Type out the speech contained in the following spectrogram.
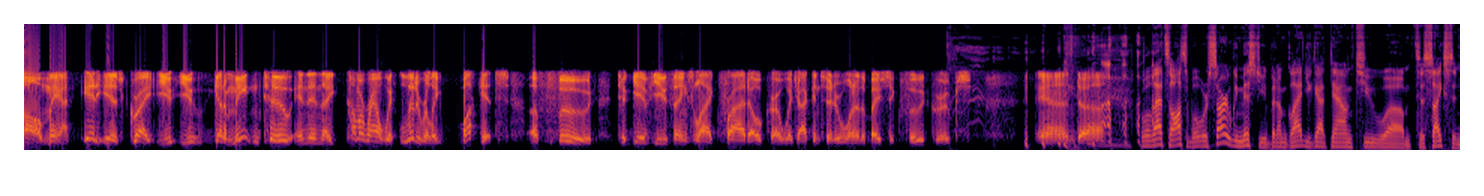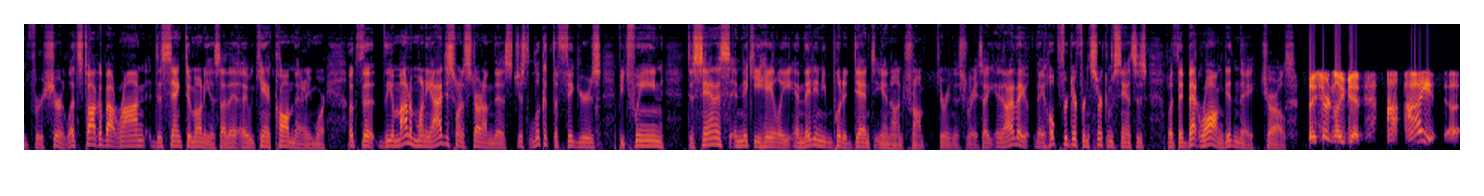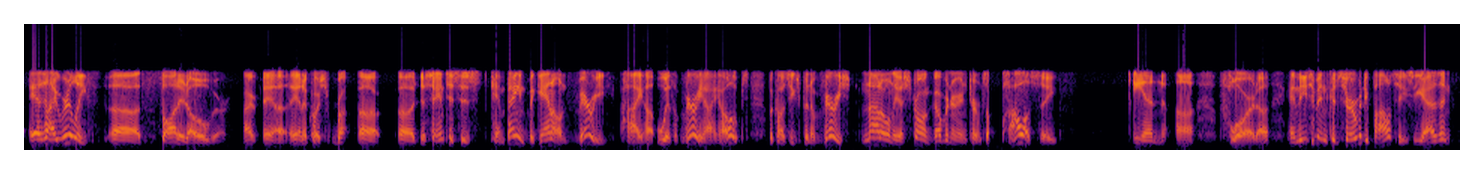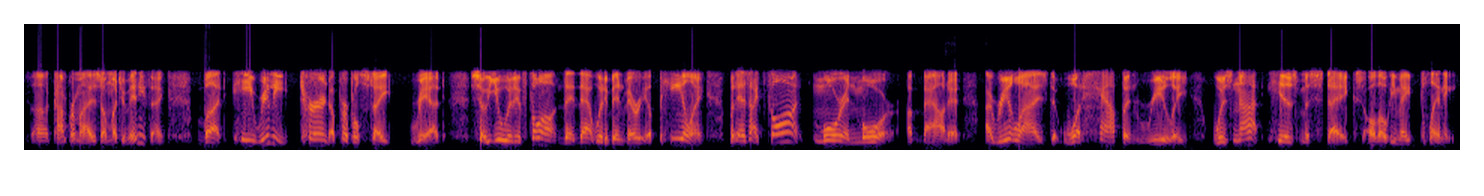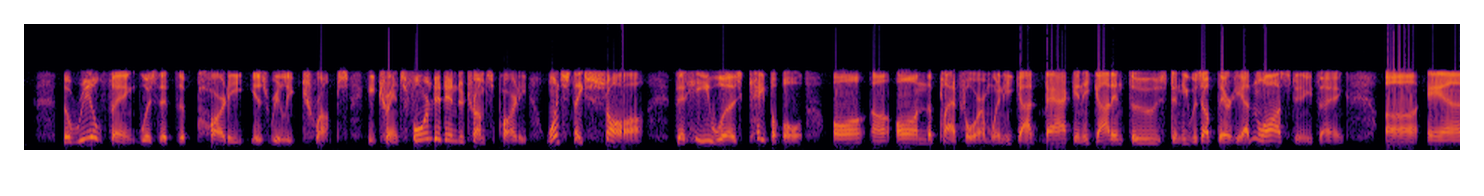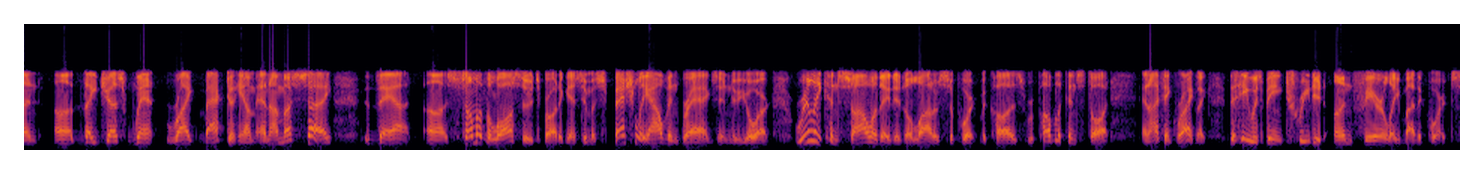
Oh man, it is great. You you get a meat and two, and then they come around with literally buckets of food to give you things like fried okra, which I consider one of the basic food groups. And uh, Well, that's awesome. Well, we're sorry we missed you, but I'm glad you got down to um, to Sikeston for sure. Let's talk about Ron DeSanctimonious. I, I, we can't call him that anymore. Look, the the amount of money. I just want to start on this. Just look at the figures between DeSantis and Nikki Haley, and they didn't even put a dent in on Trump during this race. I, I, they they hope for different circumstances, but they bet wrong, didn't they, Charles? They certainly did. I, I uh, as I really uh, thought it over, I, uh, and of course, uh, uh, DeSantis's campaign began on very high with very high hopes because he's been a very not only a strong governor in terms of policy in uh, Florida, and these have been conservative policies. He hasn't uh, compromised on much of anything, but he really turned a purple state red. So you would have thought that that would have been very appealing. But as I thought more and more about it, I realized that what happened really was not his mistakes, although he made plenty. The real thing was that the party is really Trump's. He transformed it into Trump's party. Once they saw that he was capable on uh, on the platform, when he got back and he got enthused and he was up there, he hadn't lost anything, uh, and uh, they just went right back to him. And I must say that uh, some of the lawsuits brought against him, especially Alvin Bragg's in New York, really consolidated a lot of support because Republicans thought, and I think rightly, that he was being treated unfairly by the courts.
